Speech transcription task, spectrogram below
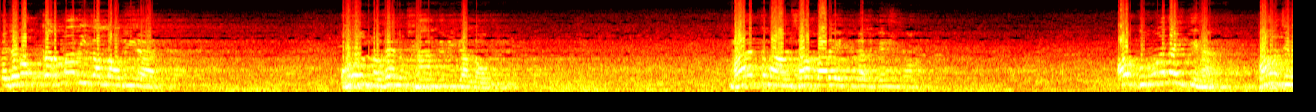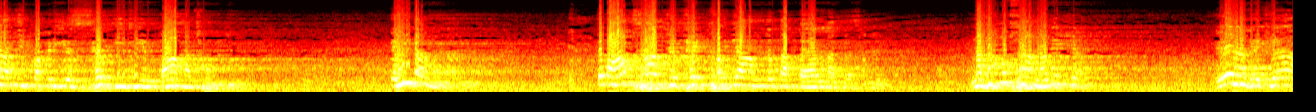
ਤੇ ਜਦੋਂ ਕਰਮਾਂ ਦੀ ਗੱਲ ਆਉਂਦੀ ਹੈ, ਉਹ ਨਵੇਂ ਨੁਕਸਾਨ ਦੀ ਵੀ ਗੱਲ ਆਉਂਦੀ ਹੈ। ਮੈਂ ਧਮਾਨ ਸਾਹਿਬ ਬਾਰੇ ਇੱਕ ਗੱਲ ਕਹਿਣੀ ਚਾਹੁੰਦਾ ਔਰ ਗੁਰੂਆਂ ਦਾ ਹੀ ਕਿਹਾ ਬਾਹ ਜਨਾ ਕੀ ਪਕੜੀਏ ਸਿਰ ਦੀਜੀਏ ਬਾਹ ਨਾ ਛੋੜੀਏ ਇਹੀ ਧਰਮ ਹੈ ਧਮਾਨ ਸਾਹਿਬ ਜਿੱਥੇ ਖੜਿਆ ਅੰਦਰ ਦਾ ਪੈਰ ਲੱਗ ਗਿਆ ਸਮਝੋ ਨਫਾ ਨੁਕਸਾਨ ਨਾ ਦੇਖਿਆ ਇਹ ਨਾ ਦੇਖਿਆ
